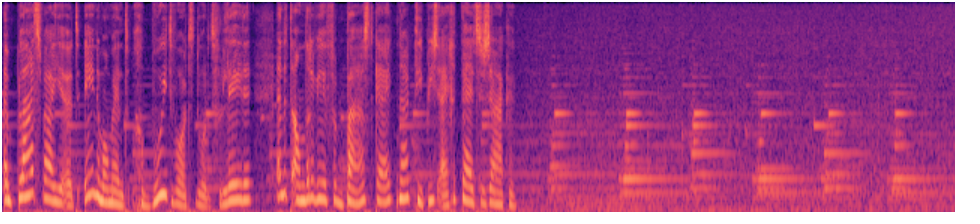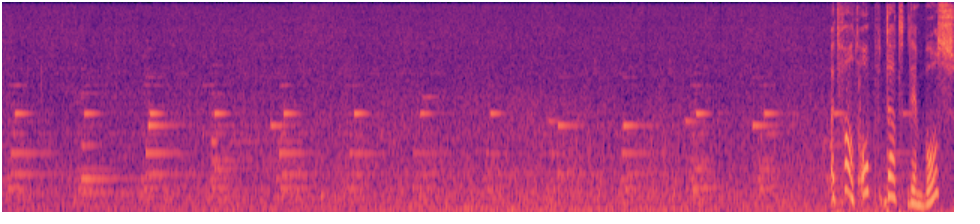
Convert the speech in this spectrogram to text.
Een plaats waar je het ene moment geboeid wordt door het verleden... en het andere weer verbaasd kijkt naar typisch eigen tijdse zaken. Het valt op dat Den Bosch,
